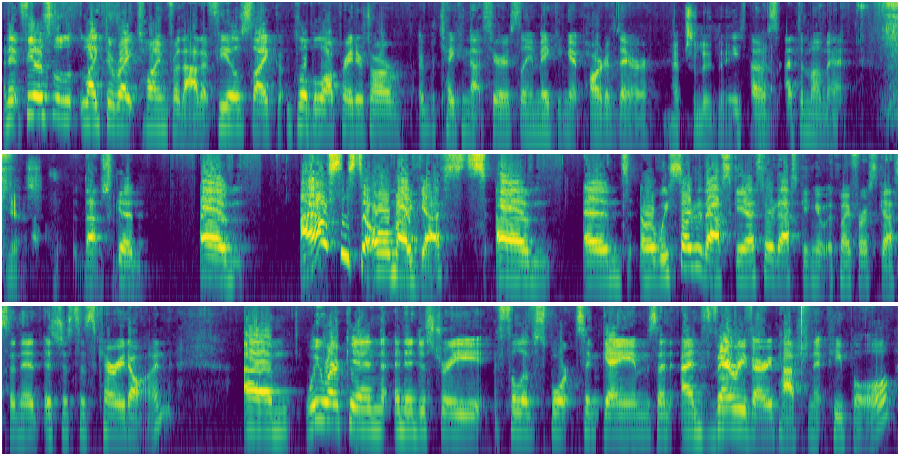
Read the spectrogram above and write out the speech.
And it feels like the right time for that. It feels like global operators are taking that seriously and making it part of their absolutely ethos yeah. at the moment. Yes. That's, that's good. Um, I asked this to all my guests. Um, and or we started asking i started asking it with my first guest and it, it's just has carried on um, we work in an industry full of sports and games and, and very very passionate people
